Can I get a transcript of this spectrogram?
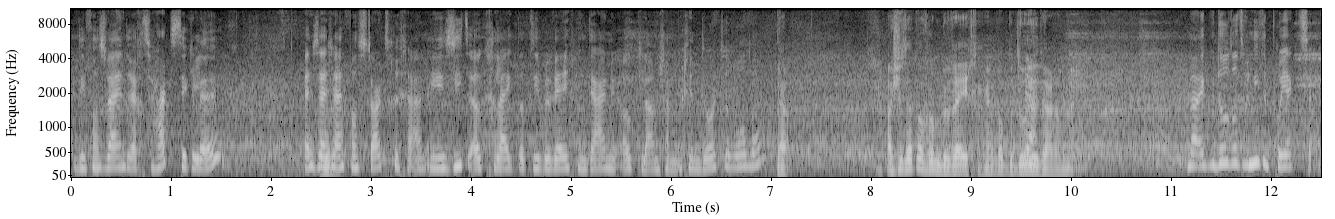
die van Zwijndrecht is hartstikke leuk. En zij Ja. zijn van start gegaan. En je ziet ook gelijk dat die beweging daar nu ook langzaam begint door te rollen. Als je het hebt over een beweging, hè, wat bedoel Ja. je daar dan mee? Nou, ik bedoel dat we niet een project zijn.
